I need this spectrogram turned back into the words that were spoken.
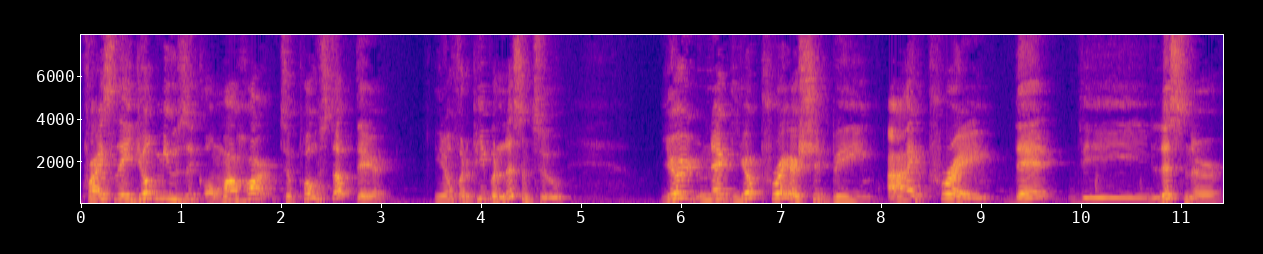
Christ laid your music on my heart to post up there, you know, for the people to listen to, your neck your prayer should be I pray that the listener,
